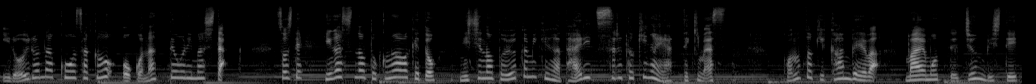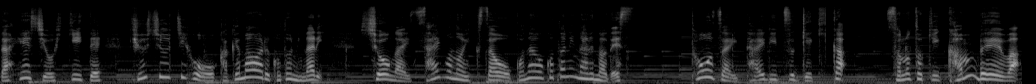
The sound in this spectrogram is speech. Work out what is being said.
いろいろな工作を行っておりました。そして東の徳川家と西の豊臣家が対立する時がやってきます。この時官兵衛は前もって準備していた兵士を率いて九州地方を駆け回ることになり生涯最後の戦を行うことになるのです。東西対立激化。その時官兵衛は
